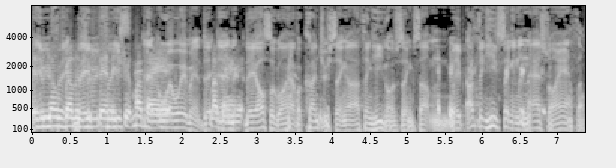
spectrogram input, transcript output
Baby young fa- brothers baby face. shit. My eh, bad. Wait, wait a minute. They, My bad. they also gonna have a country singer. I think he's gonna sing something. Maybe- I think he's singing the national anthem.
